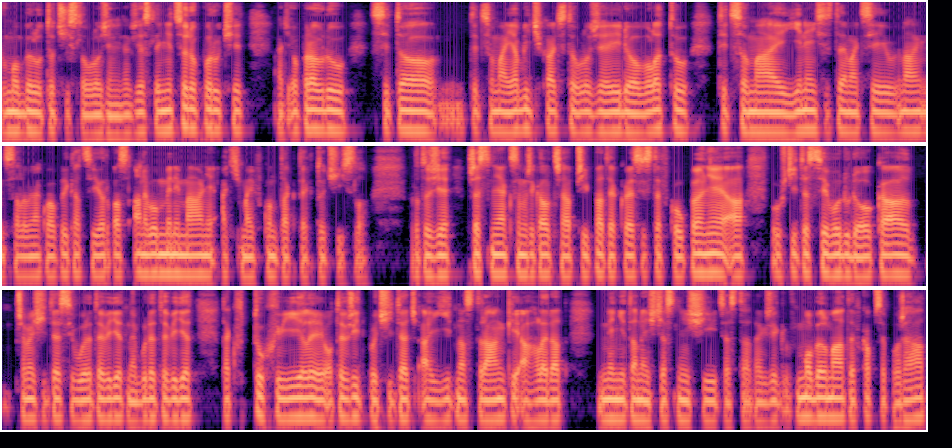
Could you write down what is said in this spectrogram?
v mobilu to číslo uložené. Takže jestli něco doporučit, ať opravdu si to, ty, co mají jablíčko, ať si to uloží do voletu, ty, co mají jiný systém, ať si nainstalují nějakou aplikaci Yorpass, anebo minimálně, ať mají v kontaktech to číslo. Protože přesně, jak jsem říkal, třeba případ, jako jestli jste v koupelně a pouštíte si vodu do oka, přemýšlíte, jestli budete vidět, nebudete vidět, tak v tu chvíli otevřít počítač a jít na stránky a hledat není ta nejšťastnější cesta. Takže v mobil máte v kapse pořád,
